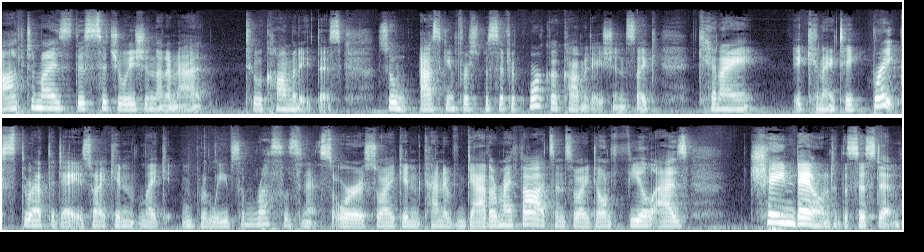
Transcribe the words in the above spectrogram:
optimize this situation that I'm at to accommodate this? So, asking for specific work accommodations, like, can I can I take breaks throughout the day so I can like relieve some restlessness or so I can kind of gather my thoughts and so I don't feel as chained down to the system?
